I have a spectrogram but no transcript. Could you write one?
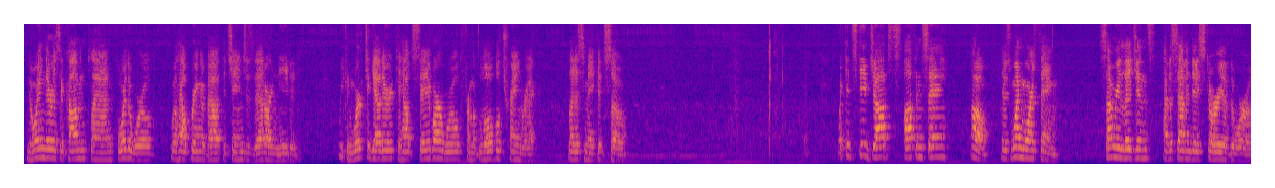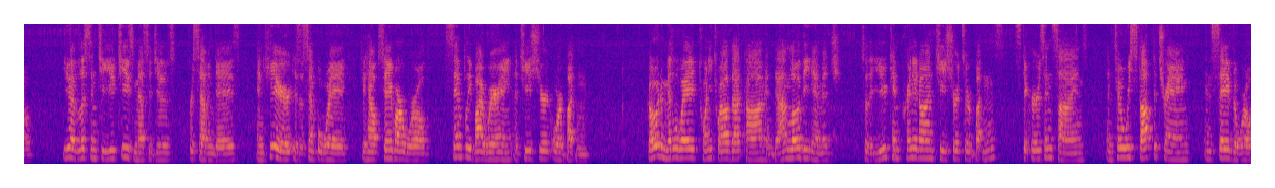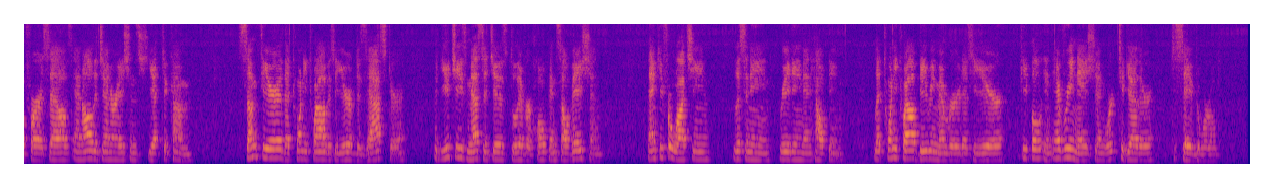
Knowing there is a common plan for the world will help bring about the changes that are needed. We can work together to help save our world from a global train wreck. Let us make it so. What did Steve Jobs often say? Oh, there's one more thing. Some religions have a seven-day story of the world. You have listened to UT's messages for seven days, and here is a simple way to help save our world simply by wearing a t-shirt or button. Go to middleway2012.com and download the image so that you can print it on t-shirts or buttons, stickers and signs until we stop the train and save the world for ourselves and all the generations yet to come. Some fear that 2012 is a year of disaster, but UT's messages deliver hope and salvation. Thank you for watching, listening, reading, and helping. Let 2012 be remembered as a year people in every nation work together to save the world.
